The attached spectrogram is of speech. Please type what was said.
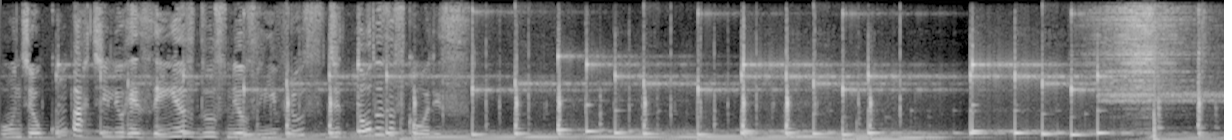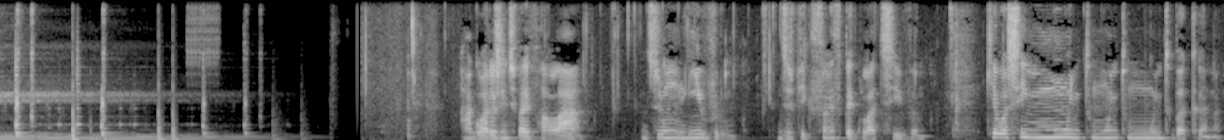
onde eu compartilho resenhas dos meus livros de todas as cores. Agora a gente vai falar de um livro de ficção especulativa que eu achei muito, muito, muito bacana.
